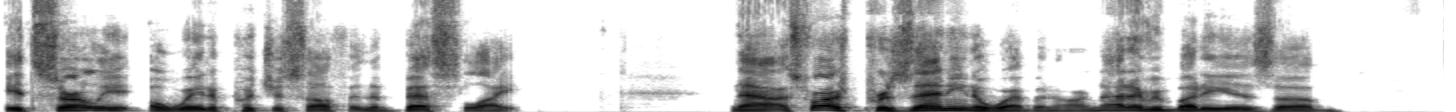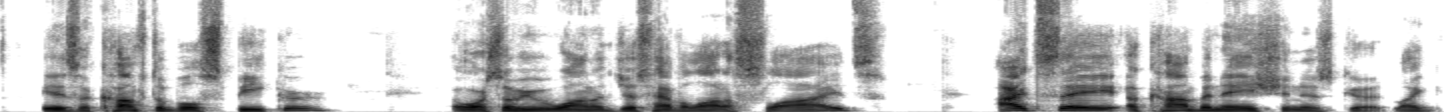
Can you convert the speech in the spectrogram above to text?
It's certainly a way to put yourself in the best light. Now, as far as presenting a webinar, not everybody is a is a comfortable speaker, or some people want to just have a lot of slides. I'd say a combination is good. Like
